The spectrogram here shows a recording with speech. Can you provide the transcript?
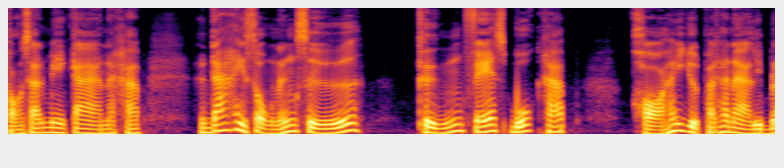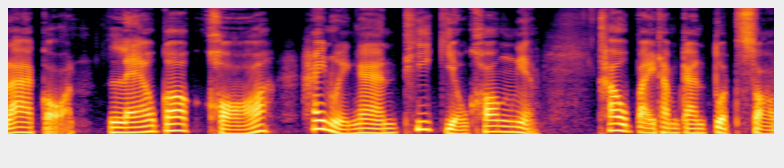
ของสหรัฐอเมริกานะครับ ได้ส่งหนังสือถึง Facebook ครับ ขอให้หยุดพัฒนา Libra ก่อน แล้วก็ขอให้หน่วยงานที่เกี่ยวข้องเนี่ยเข้าไปทำการตรวจสอบ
